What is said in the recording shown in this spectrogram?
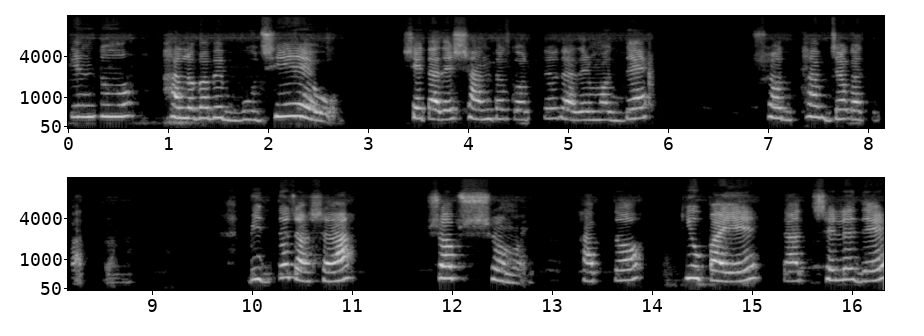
কিন্তু ভালোভাবে বুঝিয়েও সে তাদের শান্ত করতেও তাদের মধ্যে শ্রদ্ধা জগাতে পারত না। বৃদ্ধ চাষা সব সময়। ভাবত কি উপায়ে? তার ছেলেদের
